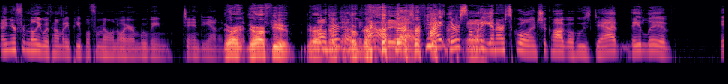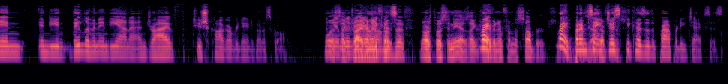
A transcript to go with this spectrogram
And you're familiar with how many people from Illinois are moving to Indiana? There are there are them few. There are Oh, no, there's a- no wow. there's a few. I, there's somebody Yeah. in our school in Chicago whose dad they live in Indian. They live in Indiana and drive to Chicago every day to go to school. But well, it's like live in driving in from because of Northwest Indiana. It's like Right. driving in from the suburbs. I right. mean, But I'm there's a saying difference. just because of the property taxes.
